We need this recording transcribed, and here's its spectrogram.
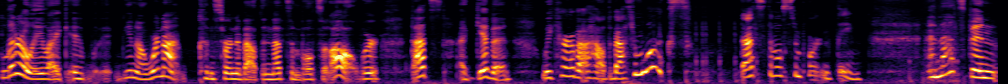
literally like it, you know we're not concerned about the nuts and bolts at all. We're that's a given. We care about how the bathroom looks. That's the most important thing. And that's been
